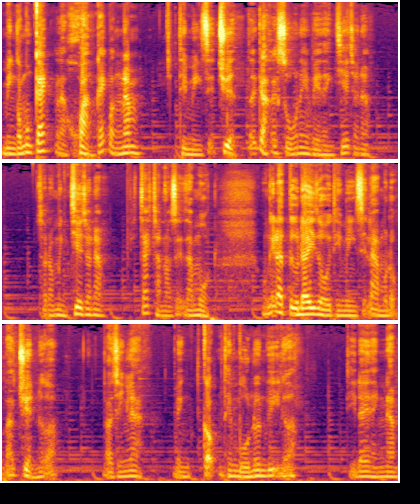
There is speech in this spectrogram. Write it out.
Mình có một cách là khoảng cách bằng năm thì mình sẽ chuyển tất cả các số này về thành chia cho năm. Sau đó mình chia cho năm chắc chắn nó sẽ ra một. Có nghĩa là từ đây rồi thì mình sẽ làm một động tác chuyển nữa. Đó chính là mình cộng thêm 4 đơn vị nữa. Thì đây thành 5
